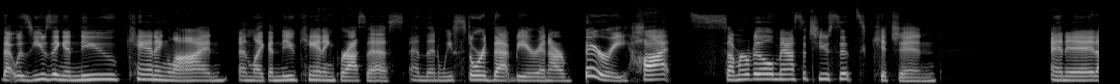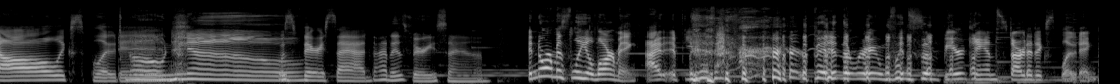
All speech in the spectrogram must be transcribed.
that was using a new canning line and like a new canning process and then we stored that beer in our very hot Somerville, Massachusetts kitchen and it all exploded. Oh no. It was very sad. that is very sad. Enormously alarming. I, if you've ever been in the room when some beer cans started exploding.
